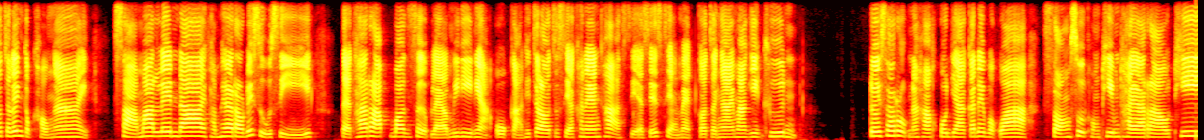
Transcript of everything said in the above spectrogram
ก็จะเล่นกับเขาง่าย สามารถเล่นได้ทำให้เราได้สูสี แต่ถ้ารับบอลเสิร์ฟแล้วไม่ดีเนี่ย โอกาสที่จะเราจะเสียคะแนนค่ะ เสียเซตเสียแมตช์ก็จะง่ายมากยิ่งขึ้น โดยสรุปนะคะ โค้ชยาก็ได้บอกว่า 2 สูตรของทีมไทยเราที่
